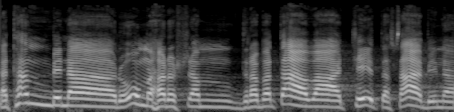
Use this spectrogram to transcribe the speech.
कथम बिना रोम हर्षम द्रवता वा चेतसा बिना।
